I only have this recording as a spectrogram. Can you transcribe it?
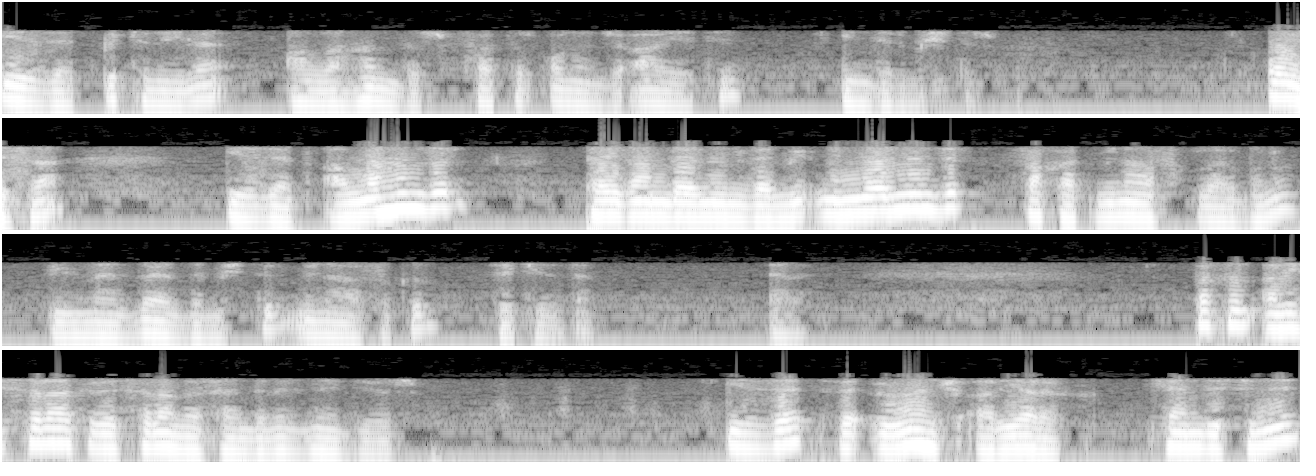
izzet bütünüyle Allah'ındır. Fatır 10. ayeti indirmiştir. Oysa izzet Allah'ındır, peygamberinin ve müminlerinindir. Fakat münafıklar bunu bilmezler demiştir. Münafıkın 8'den. Bakın aleyhissalatü vesselam Efendimiz ne diyor? İzzet ve övünç arayarak kendisini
